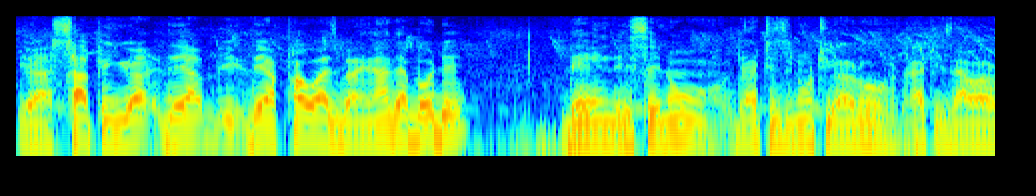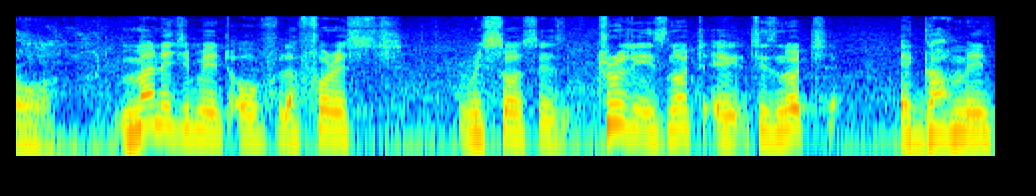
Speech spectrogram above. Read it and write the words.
they are sapping your, their, their powers by another body. Then they say, no, that is not your role, that is our role. Management of the forest resources truly is not a, it is not a government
